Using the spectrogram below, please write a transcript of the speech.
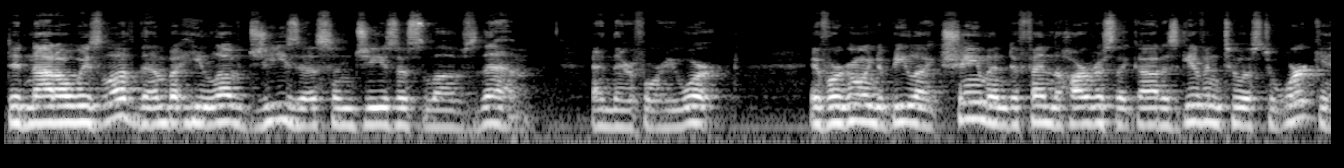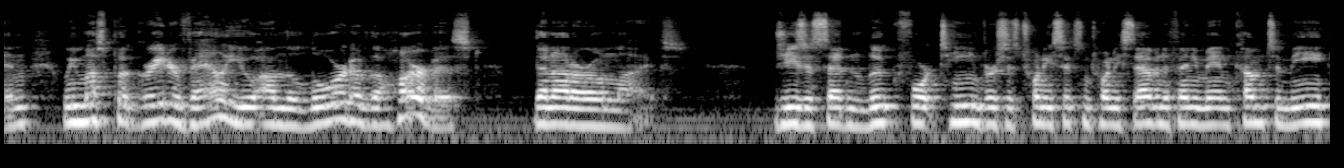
did not always love them, but he loved Jesus and Jesus loves them, and therefore he worked. If we're going to be like Shema and defend the harvest that God has given to us to work in, we must put greater value on the Lord of the harvest than on our own lives. Jesus said in Luke 14, verses 26 and 27, If any man come to me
